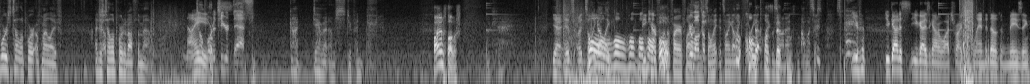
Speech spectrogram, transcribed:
worst teleport of my life. I just Yep. teleported off the map. Nice. Teleported to your death. God damn it, I'm stupid. Fire flowers. Okay. Yeah, it's it's only got like. Whoa, whoa, whoa, Be whoa. careful with the fire flowers. welcome. It's only it's only got like Oh, three that was clicks on it. Oh, what's this? Speed. You have, you gotta, you guys gotta watch where I just landed. That was amazing.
